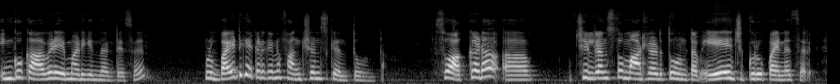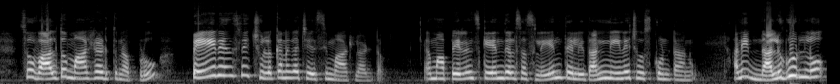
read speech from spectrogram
ఇంకొక ఆవిడ ఏం సార్ ఇప్పుడు బయటికి ఎక్కడికైనా ఫంక్షన్స్కి వెళ్తూ ఉంటాం. సో అక్కడ చిల్డ్రన్స్తో మాట్లాడుతూ ఉంటాం ఏ ఏజ్ గ్రూప్ అయినా సరే. సో వాళ్ళతో మాట్లాడుతున్నప్పుడు పేరెంట్స్ని చులకనగా చేసి మాట్లాడటం. మా పేరెంట్స్కి ఏం తెలుసు? అసలు ఏం తెలియదు అని నేనే చూసుకుంటాను. అని నలుగురిలో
